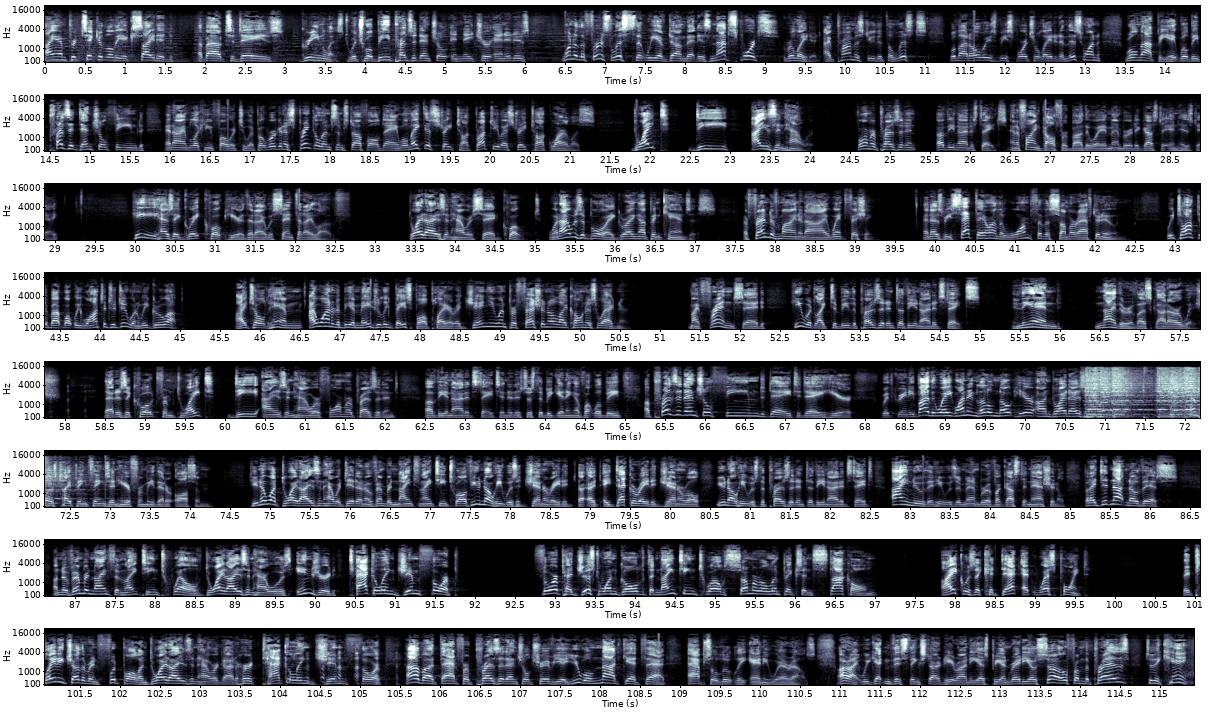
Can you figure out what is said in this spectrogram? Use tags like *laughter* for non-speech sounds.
I am particularly excited about today's green list, which will be presidential in nature, and it is one of the first lists that we have done that is not sports related. I've promised you that the lists will not always be sports related, and this one will not be. It will be presidential themed, and I'm looking forward to it. But we're going to sprinkle in some stuff all day, and we'll make this Straight Talk brought to you by Straight Talk Wireless. Dwight D. Eisenhower, former president of the United States, and a fine golfer, by the way, a member at Augusta in his day. He has a great quote here that I was sent that I love. Dwight Eisenhower said, quote, When I was a boy growing up in Kansas, a friend of mine and I went fishing. And as we sat there on the warmth of a summer afternoon, we talked about what we wanted to do when we grew up. I told him I wanted to be a Major League Baseball player, a genuine professional like Honus Wagner. My friend said he would like to be the President of the United States. In the end, neither of us got our wish. That is a quote from Dwight D. Eisenhower, former president of the United States. And it is just the beginning of what will be a presidential themed day today here with Greeny. By the way, one little note here on Dwight Eisenhower. Hembo's typing things in here for me that are awesome. Do you know what Dwight Eisenhower did on November 9th, 1912? You know he was a generated a, a, decorated general. You know he was the president of the United States. I knew that he was a member of Augusta National, but I did not know this. On November 9th of 1912, Dwight Eisenhower was injured tackling Jim Thorpe. Thorpe had just won gold at the 1912 Summer Olympics in Stockholm. Ike was a cadet at West Point. They played each other in football, and Dwight Eisenhower got hurt tackling Jim *laughs* Thorpe. How about that for presidential trivia? You will not get that absolutely anywhere else. All right, we're getting this thing started here on ESPN Radio. So, from the Prez to the King.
